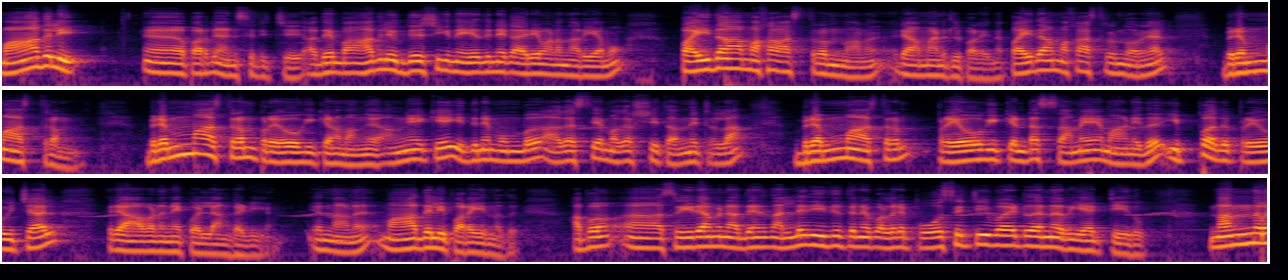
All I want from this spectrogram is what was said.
മാതലി പറഞ്ഞ അനുസരിച്ച് അദ്ദേഹം മാതലി ഉദ്ദേശിക്കുന്ന ഏതിന്റെ കാര്യമാണെന്ന് അറിയാമോ പൈതാമഹാസ്ത്രം എന്നാണ് രാമായണത്തിൽ പറയുന്നത്. പൈതാമഹാസ്ത്രം എന്ന് പറഞ്ഞാൽ ബ്രഹ്മാസ്ത്രം. ബ്രഹ്മാസ്ത്രം പ്രയോഗിക്കണം അങ്ങ്. അങ്ങേക്ക് ഇതിനു മുമ്പ് അഗസ്ത്യ മഹർഷി തന്നിട്ടുള്ള ബ്രഹ്മാസ്ത്രം പ്രയോഗിക്കേണ്ട സമയമാണിത്. ഇപ്പോൾ അത് പ്രയോഗിച്ചാൽ രാവണനെ കൊല്ലാൻ കഴിയും എന്നാണ് മാതലി പറയുന്നത്. അപ്പോൾ ശ്രീരാമൻ അദ്ദേഹം നല്ല രീതിയിൽ തന്നെ വളരെ പോസിറ്റീവായിട്ട് തന്നെ റിയാക്ട് ചെയ്തു. നന്ന്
